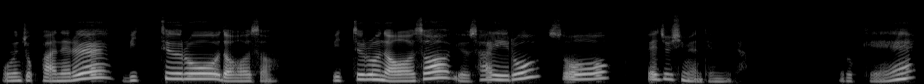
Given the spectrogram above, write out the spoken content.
오른쪽 바늘을 밑으로 넣어서 밑으로 넣어서 이 사이로 쏙 빼주시면 됩니다. 이렇게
